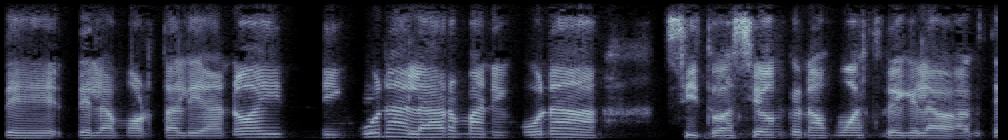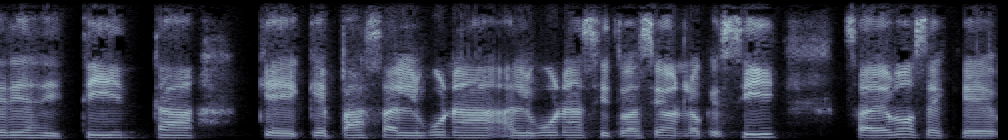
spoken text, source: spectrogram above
de, la mortalidad. No hay ninguna alarma, ninguna situación que nos muestre que la bacteria es distinta, que, que, pasa alguna, alguna situación. Lo que sí sabemos es que,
